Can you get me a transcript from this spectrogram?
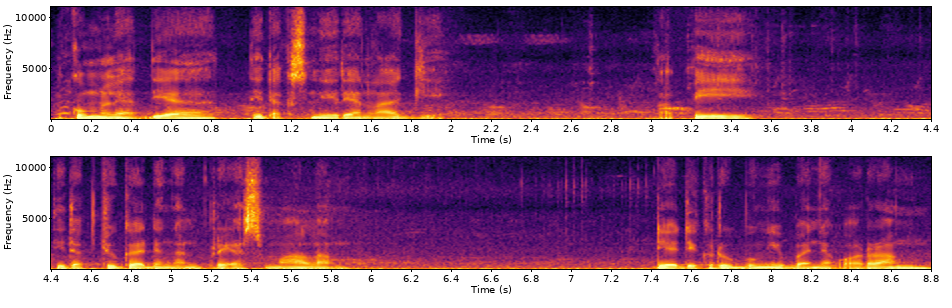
aku melihat dia tidak sendirian lagi. Tapi tidak juga dengan pria semalam. Dia dikerubungi banyak orang.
